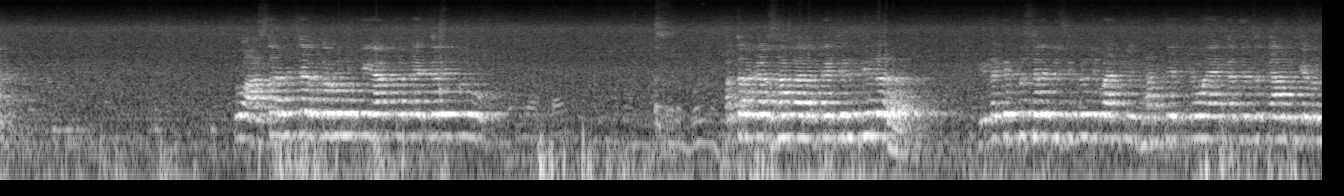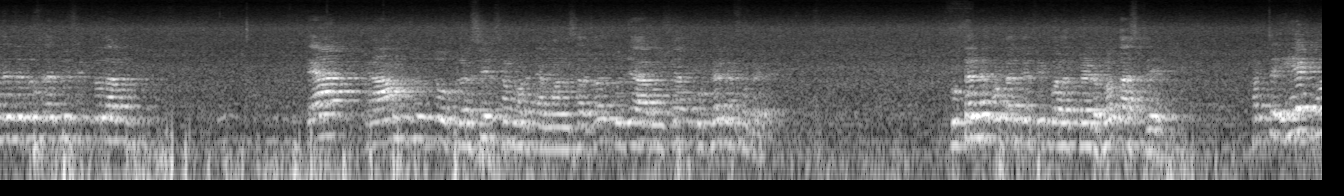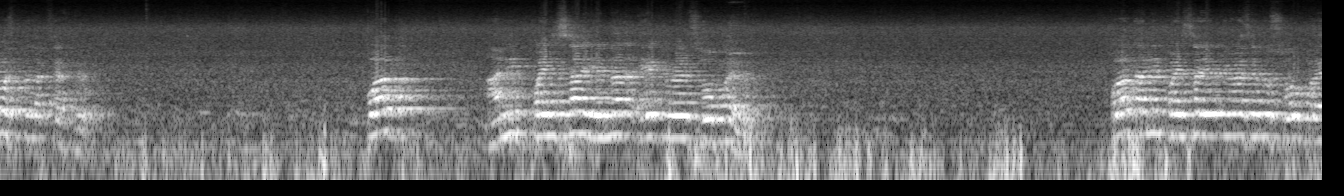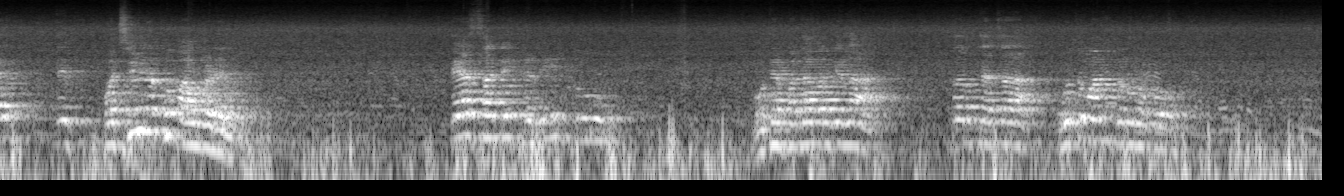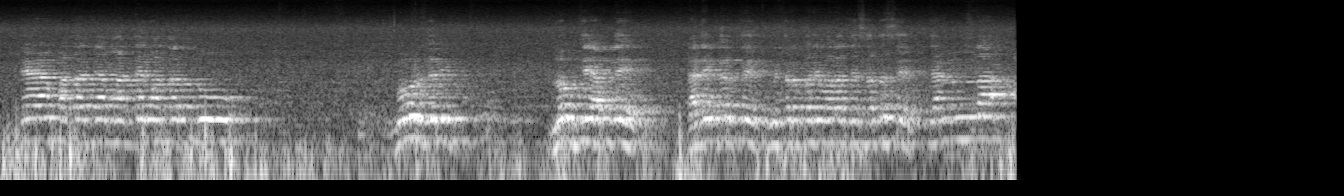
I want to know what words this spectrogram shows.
तू असा विचार करू की आता काहीतरी तू पत्रकार सांगायला काहीतरी दिलं. की लगेच दुसऱ्या दिवशी तुझी बातमी छापते किंवा एखाद्याचं काम केलं त्याच्या दुसऱ्या दिवशी तुला त्या काम तू तो करशील समोरच्या माणसाचं तुझ्या आयुष्यात कुठे ना कुठे कुठे ना कुठं त्याची परतफेड होत असते. फक्त एक गोष्ट लक्षात ठेव. पद आणि पैसा येणं एक वेळ सोपं आहे. पद आणि पैसा एक वेळेस येणं सोपं आहे. ते पचविणं खूप अवघड आहे. त्यासाठी कधी तू मोठ्या पदावर गेला तर त्याचा उतमान करू नको. त्या पदाच्या माध्यमातून तू गोरगरीब लोक जे आपले कार्यकर्ते मित्रपरिवाराचे सदस्य त्यांना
